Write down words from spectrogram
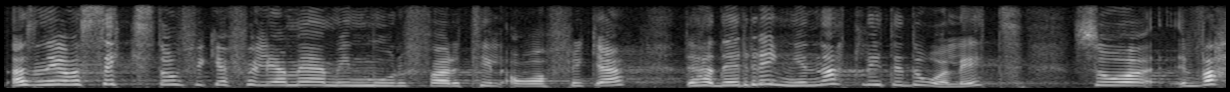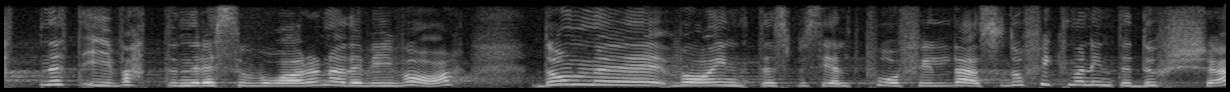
Alltså när jag var 16 fick jag följa med min morfar till Afrika. Det hade regnat lite dåligt, så vattnet i vattenreservoarerna där vi var, de eh, var inte speciellt påfyllda, så då fick man inte duscha.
